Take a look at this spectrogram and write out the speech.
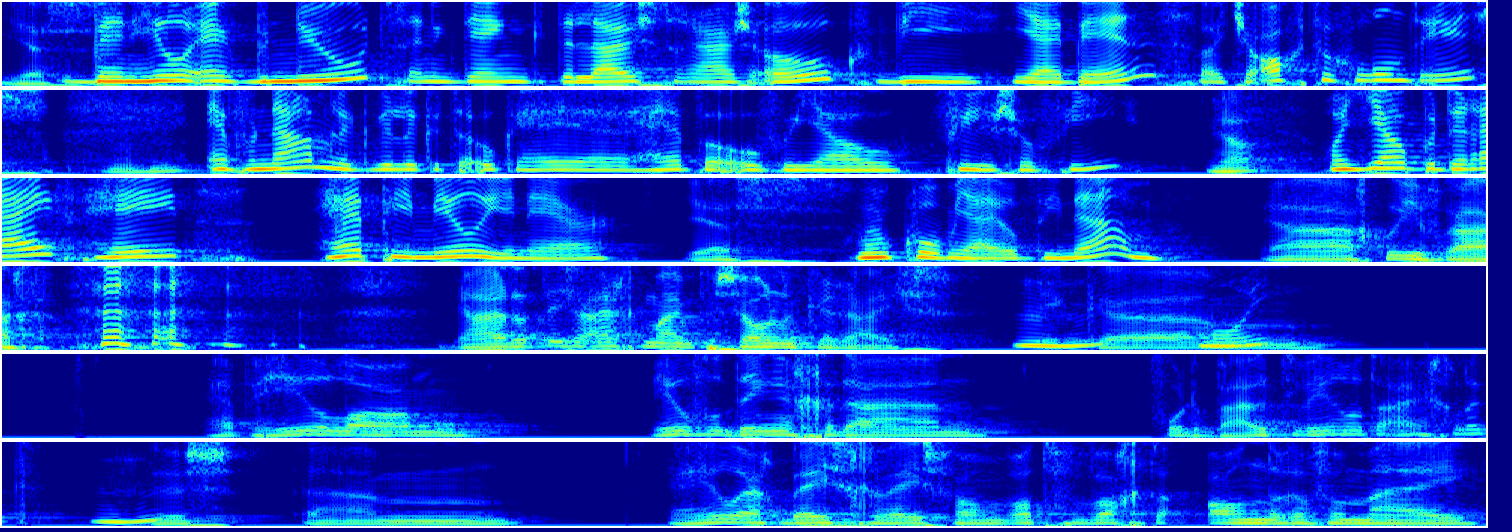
Yes. Ik ben heel erg benieuwd, en ik denk de luisteraars ook, wie jij bent, wat je achtergrond is. Mhm. En voornamelijk wil ik het ook he- hebben over jouw filosofie. Ja, Want jouw bedrijf heet Happy Millionaire. yes. Hoe kom jij op die naam? Ja, goede vraag. ja, dat is eigenlijk mijn persoonlijke reis. Mhm, Ik ehm, mooi. heb heel lang heel veel dingen gedaan voor de buitenwereld eigenlijk. Mhm. Dus ehm, heel erg bezig geweest van wat verwachten anderen van mij,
